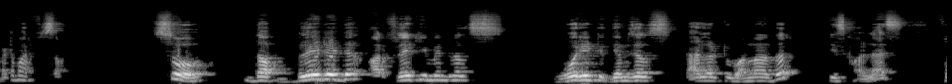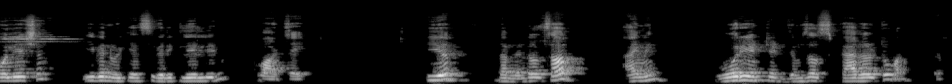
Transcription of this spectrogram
metamorphism. So, the bladed or flaky minerals orient themselves parallel to one another is called as foliation. Even we can see very clearly in quartzite. Here, the minerals are, I mean, oriented themselves parallel to one another.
